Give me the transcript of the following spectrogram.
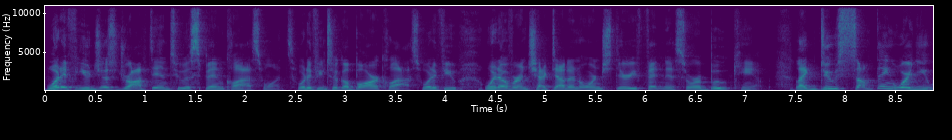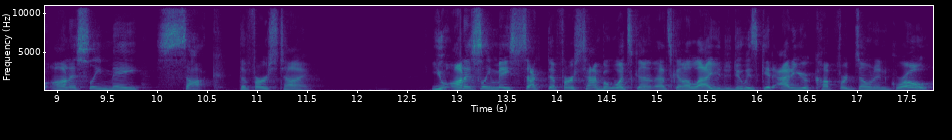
what if you just dropped into a spin class once? What if you took a barre class? What if you went over and checked out an Orange Theory Fitness or a boot camp? Like, do something where you honestly may suck the first time. You honestly may suck the first time, but what's gonna that's gonna allow you to do is get out of your comfort zone and grow.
